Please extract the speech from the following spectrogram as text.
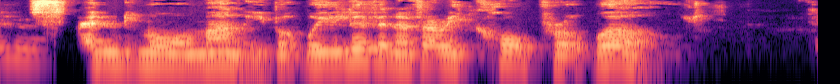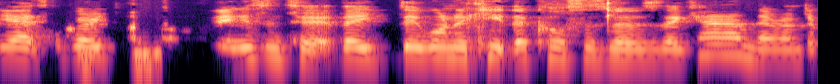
Mhm. Spend more money, but we live in a very corporate world. Yeah, it's a very And- thing, isn't it? They they want to keep their costs as low as they can. They're under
